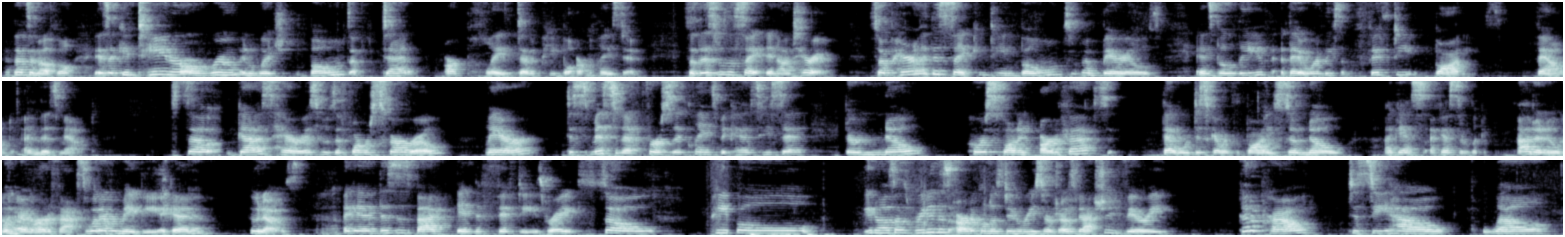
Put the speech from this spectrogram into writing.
that's a mouthful. Is a container or room in which bones of dead are placed, dead people are placed in. So this was a site in Ontario. So apparently, this site contained bones from burials, and it's believed that there were at least 50 bodies found in this mound. So Gus Harris, who's a former Scarborough mayor, dismissed it at first the claims because he said there are no corresponding artifacts that were discovered with the bodies. So no I guess I guess they're looking. I don't know whatever Uh-huh. artifacts, whatever it may be. Again, Yeah. who knows? Again, this is back in the fifties, right? So people, you know, as I was reading this article and I was doing research, I was actually very kind of proud to see how well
